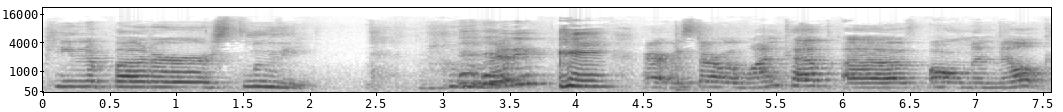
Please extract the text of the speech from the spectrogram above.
peanut butter smoothie. Ready? All right, we start with one cup of almond milk.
